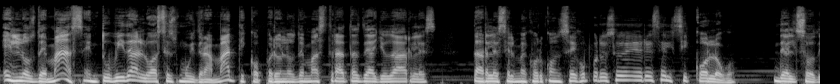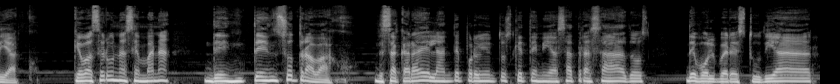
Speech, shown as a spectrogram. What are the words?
En los demás, en tu vida lo haces muy dramático, pero en los demás tratas de ayudarles, darles el mejor consejo, por eso eres el psicólogo del zodiaco. Que va a ser una semana de intenso trabajo, de sacar adelante proyectos que tenías atrasados, de volver a estudiar,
